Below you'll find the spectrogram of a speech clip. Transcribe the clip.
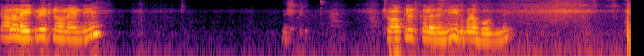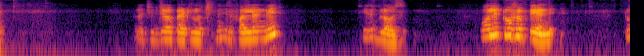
చాలా లైట్ వెయిట్లో ఉన్నాయండి. నెక్స్ట్ చాక్లెట్ కలర్ అండి ఇది కూడా బాగుంది. ఇలా జిగ్జాగ్ ప్యాటర్న్ వచ్చింది. ఇది పళ్ళు అండి ఇది బ్లౌజ్. ఓన్లీ టూ ఫిఫ్టీ అండి. టూ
